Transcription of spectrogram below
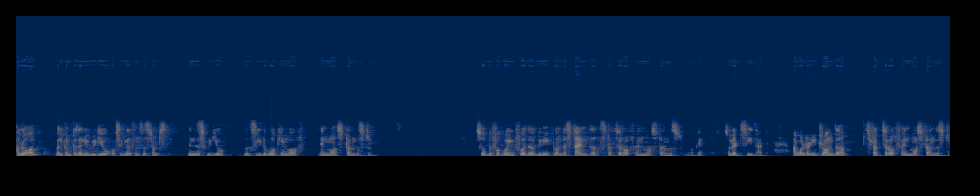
Hello all, welcome to the new video of Signals and Systems. In this video, we'll see the working of NMOS transistor. So before going further, we need to understand the structure of NMOS transistor. Okay, so let's see that. I've already drawn the structure of NMOS transistor.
